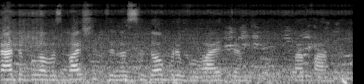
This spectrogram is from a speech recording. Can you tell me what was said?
Рада була вас бачити. На все добре, бувайте. Па-па.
